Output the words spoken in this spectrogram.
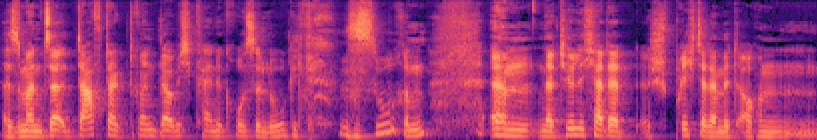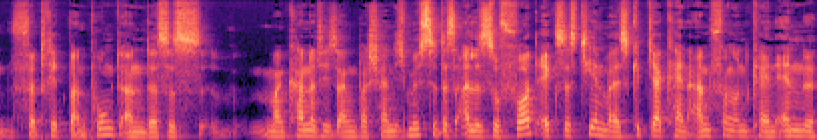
Also man darf da drin, glaube ich, keine große Logik suchen. Ähm, natürlich hat er, spricht er damit auch einen vertretbaren Punkt an, dass es, man kann natürlich sagen, wahrscheinlich müsste das alles sofort existieren, weil es gibt ja keinen Anfang und kein Ende.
